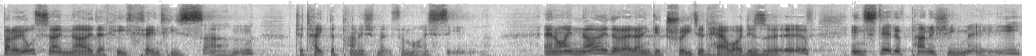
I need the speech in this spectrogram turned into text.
But I also know that He sent His Son to take the punishment for my sin. And I know that I don't get treated how I deserve. Instead of punishing me,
